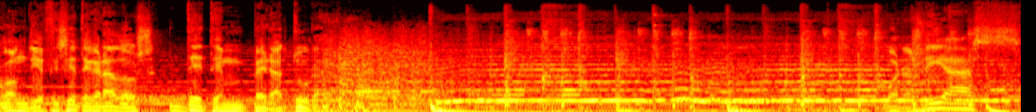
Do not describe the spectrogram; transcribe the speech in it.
con 17 grados de temperatura. Buenos días.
